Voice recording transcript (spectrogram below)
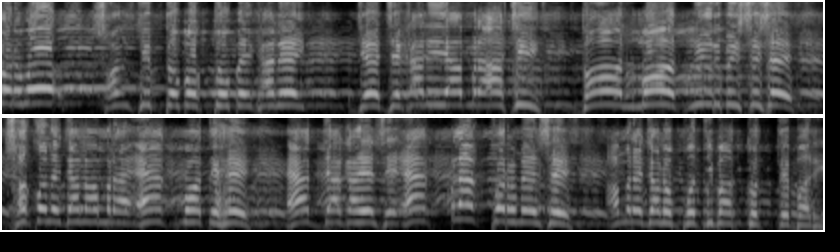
করব সংক্ষিপ্ত বক্তব্য এখানে যে যেখানেই আমরা আছি দল মত নির্বিশেষে সকলে যেন আমরা একমত হে এক জায়গায় এসে এক প্ল্যাটফর্মে এসে আমরা যেন প্রতিবাদ করতে পারি।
